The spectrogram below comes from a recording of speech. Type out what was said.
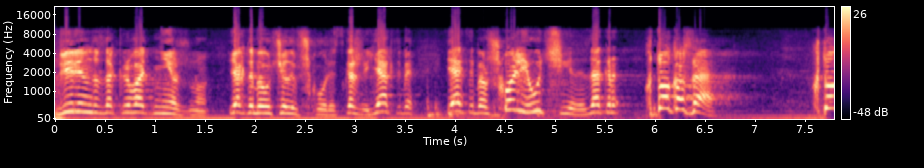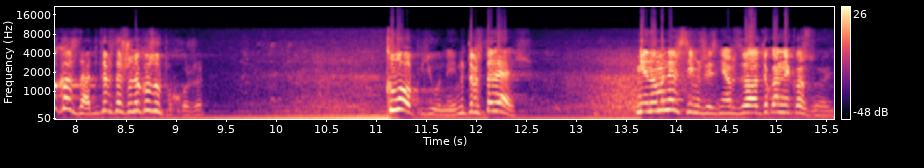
Двері треба закривати ніжно. Як тебе учили в школі? Скажи, як тебе, як тебе в школі учили? Закр... Хто коза? Хто коза? Ти все, що на козу похоже. Клоп юний, ну ти представляєш? Ні, ну мене всім в житті обзивали, тільки не козою.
